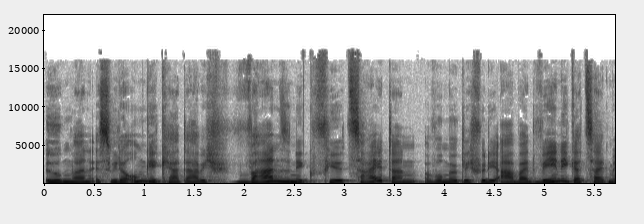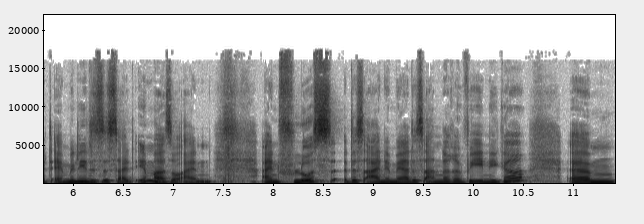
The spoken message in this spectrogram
irgendwann ist wieder umgekehrt. Da habe ich wahnsinnig viel Zeit dann womöglich für die Arbeit, weniger Zeit mit Emily. Das ist halt immer so ein, ein Fluss, das eine mehr, das andere weniger. Ähm,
